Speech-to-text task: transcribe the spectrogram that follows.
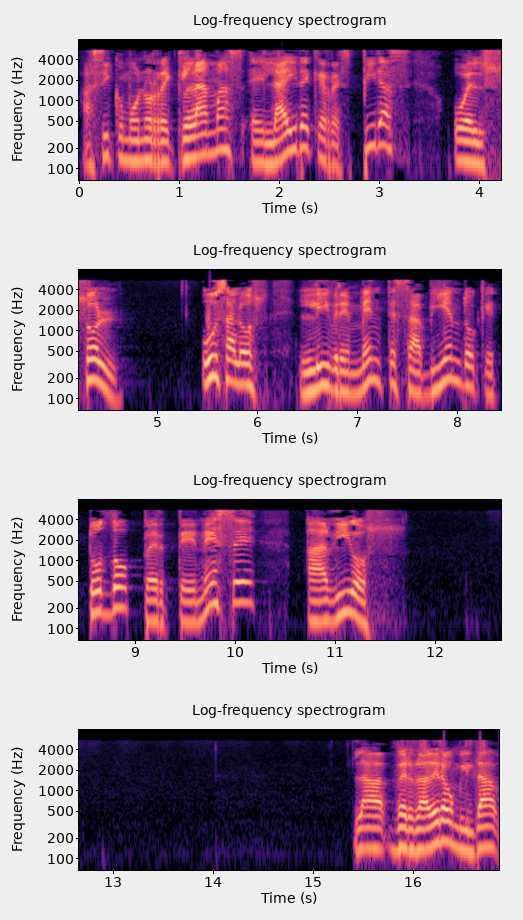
así como no reclamas el aire que respiras o el sol. Úsalos libremente sabiendo que todo pertenece a Dios. La verdadera humildad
